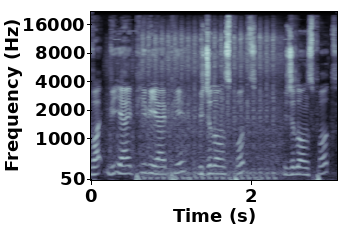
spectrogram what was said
VIP, VIP. Vigil on spot. Vigil on spot.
